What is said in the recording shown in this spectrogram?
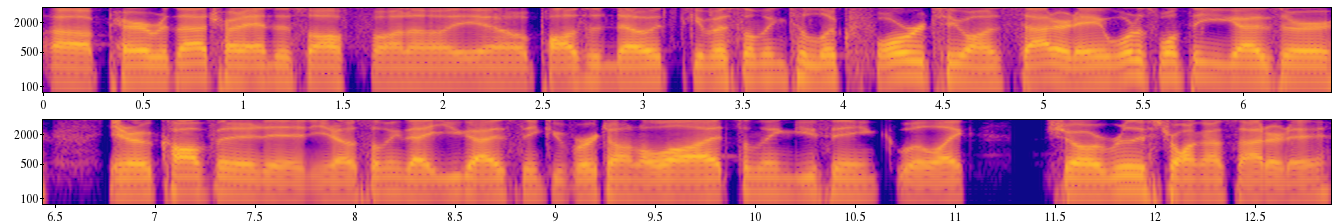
uh, paired with that, try to end this off on a you know positive note. Give us something to look forward to on Saturday. What is one thing you guys are you know confident in? You know, something that you guys think you've worked on a lot. Something you think will like show really strong on Saturday.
